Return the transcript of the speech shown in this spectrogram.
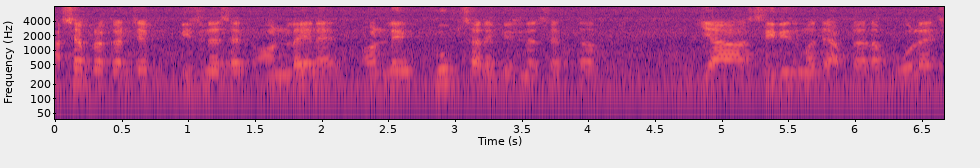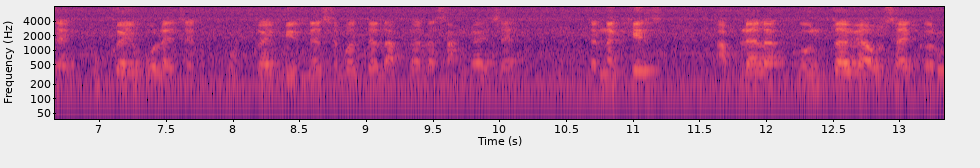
अशा प्रकारचे बिझनेस आहेत ऑनलाईन आहेत. ऑनलाईन खूप सारे बिझनेस आहेत. तर या सिरीजमध्ये आपल्याला बोलायचं आहे खूप काही बोलायचं आहे खूप काही बिझनेसबद्दल आपल्याला सांगायचं आहे तर नक्कीच आपल्याला कोणता व्यवसाय करू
